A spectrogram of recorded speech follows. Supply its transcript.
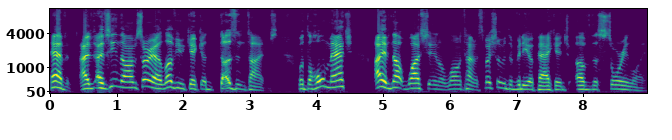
Haven't. I've I've seen the I'm sorry I love you kick a dozen times. But the whole match, I have not watched it in a long time, especially with the video package of the storyline.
